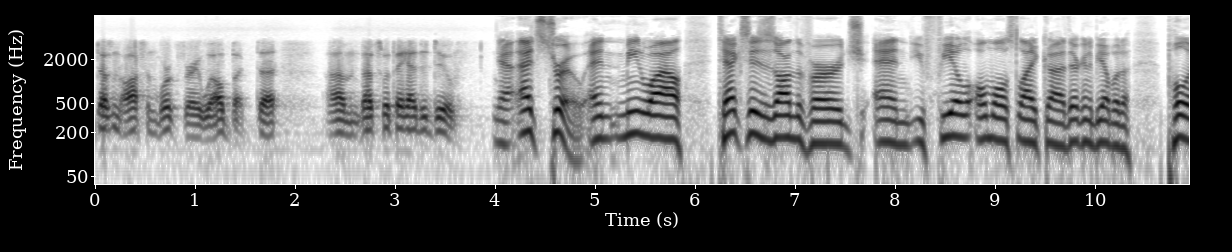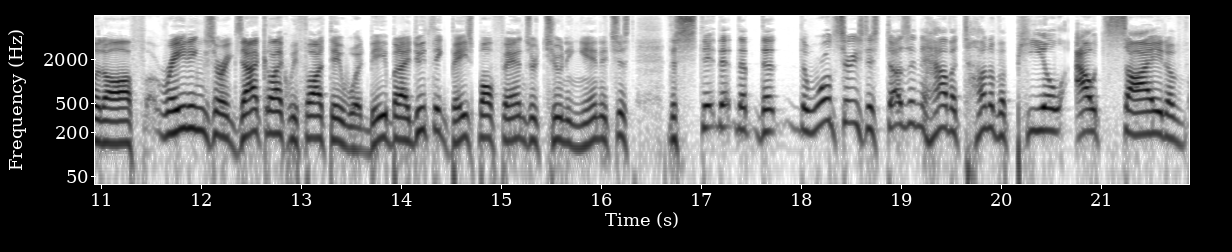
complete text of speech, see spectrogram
doesn't often work very well. But uh, um, that's what they had to do. Yeah, that's true. And meanwhile, Texas is on the verge, and you feel almost like uh, they're going to be able to pull it off. Ratings are exactly like we thought they would be, but I do think baseball fans are tuning in. It's just the st- the, the the the World Series just doesn't have a ton of appeal outside of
